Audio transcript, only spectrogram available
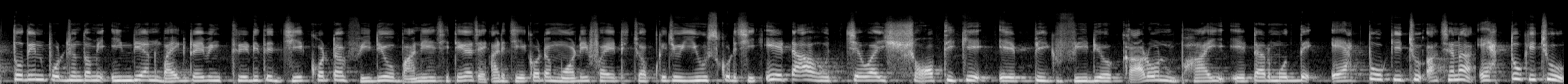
এতদিন পর্যন্ত আমি ইন্ডিয়ান বাইক ড্রাইভিং থ্রি ডিতে যে কটা ভিডিও বানিয়েছি, ঠিক আছে? আর যে কটা মডিফাইড সব কিছু ইউজ করেছি, এটা হচ্ছে ভাই সব থেকে এপিক ভিডিও কারণ ভাই, এটার মধ্যে এত কিছু আছে না? এত কিছু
